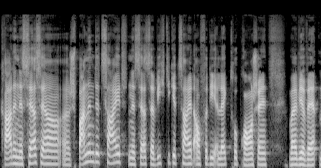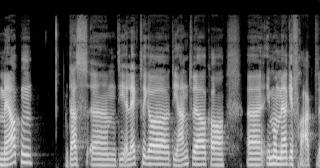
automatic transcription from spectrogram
gerade eine sehr, sehr äh, spannende Zeit, eine sehr, sehr wichtige Zeit auch für die Elektrobranche, weil wir merken, dass ähm, die Elektriker, die Handwerker äh, immer mehr gefragt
